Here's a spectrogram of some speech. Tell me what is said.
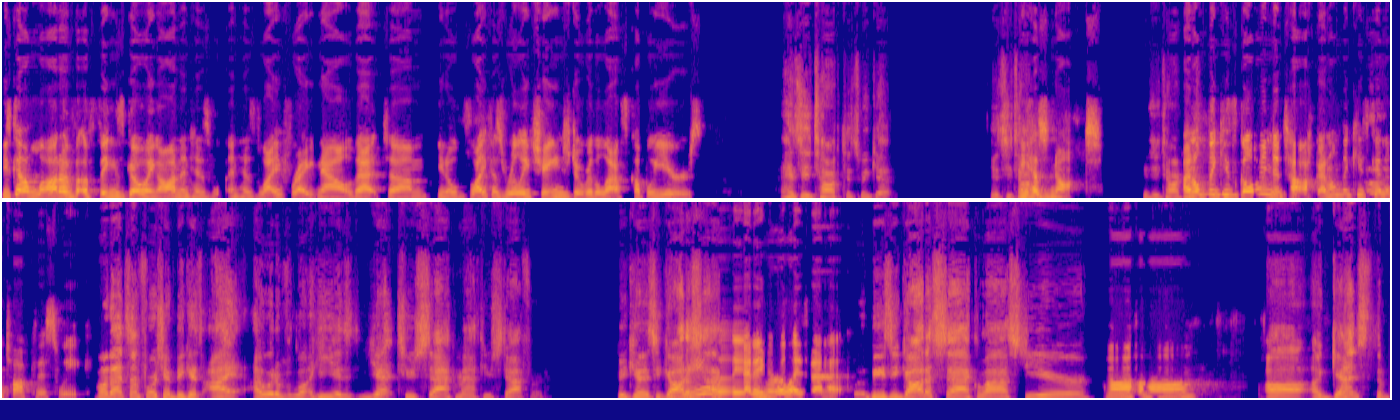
he's got a lot of, of things going on in his in his life right now that um, you know his life has really changed over the last couple years. has he talked this week yet? Is he He has not. Is he talking? I don't think he's going to talk. I don't think he's going Oh. to talk this week. Well, that's unfortunate because I I would have lo- he is yet to sack Matthew Stafford because he got a sack really? I didn't even realize that. because he got a sack last year Uh huh. Uh against the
